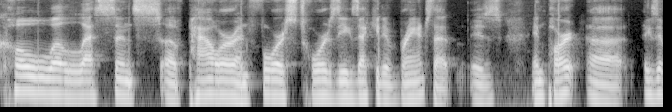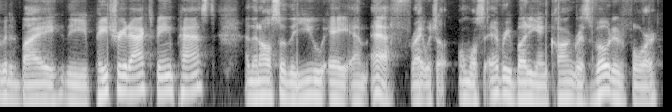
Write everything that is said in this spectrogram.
coalescence of power and force towards the executive branch that is in part uh, exhibited by the Patriot Act being passed, and then also the UAMF, right, which almost everybody in Congress voted for,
